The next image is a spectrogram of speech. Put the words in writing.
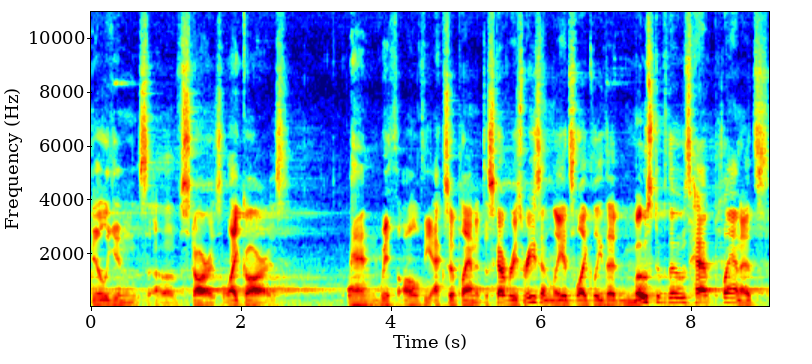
billions of stars like ours. And with all of the exoplanet discoveries recently, it's likely that most of those have planets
